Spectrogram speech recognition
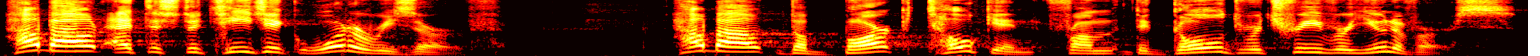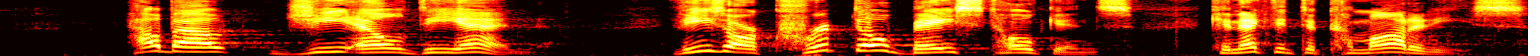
How about at the Strategic Water Reserve? How about the BARC token from the Gold Retriever universe? How about GLDN? These are crypto based tokens connected to commodities,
